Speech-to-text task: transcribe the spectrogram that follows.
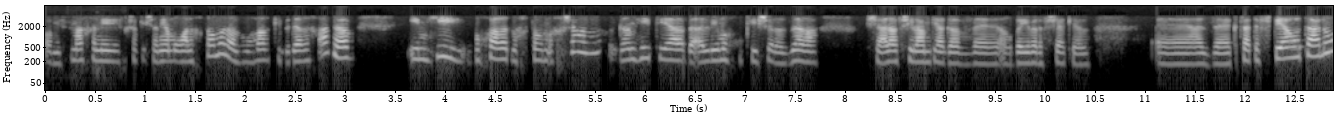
המסמך, אני חשבתי שאני אמורה לחתום עליו, והוא אמר כבדרך אגב, אם היא בוחרת לחתום עכשיו, גם היא תהיה הבעלים החוקי של הזרע, שעליו שילמתי אגב 40 אלף שקל. אז קצת הפתיע אותנו,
